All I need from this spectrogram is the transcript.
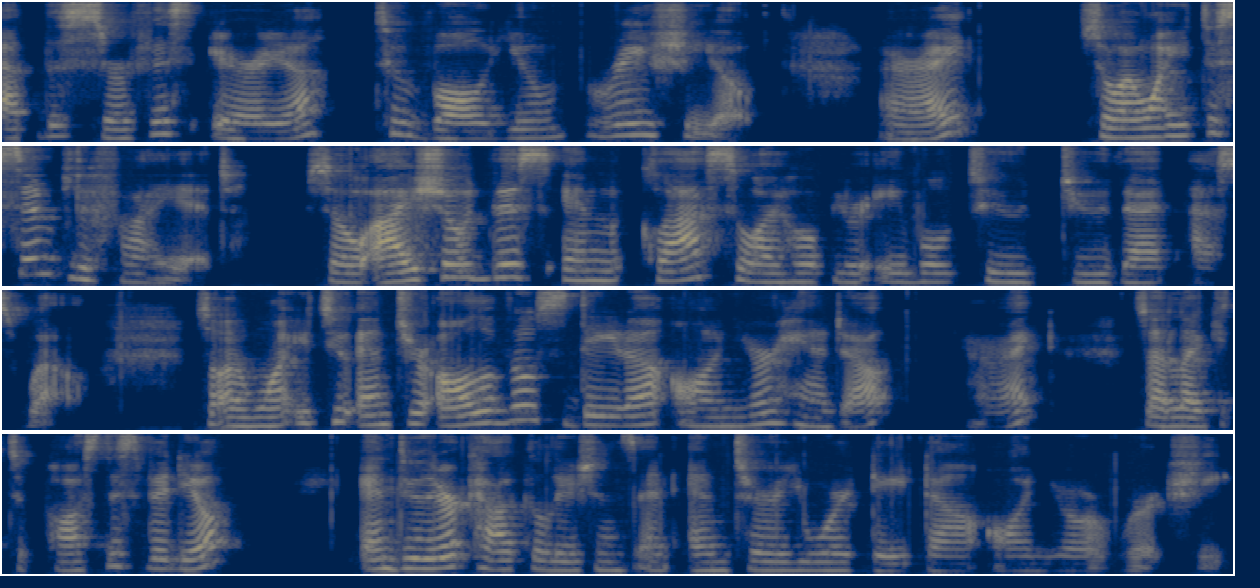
at the surface area to volume ratio, all right? So I want you to simplify it. So I showed this in class, so I hope you're able to do that as well. So I want you to enter all of those data on your handout, all right? So I'd like you to pause this video and do your calculations and enter your data on your worksheet.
